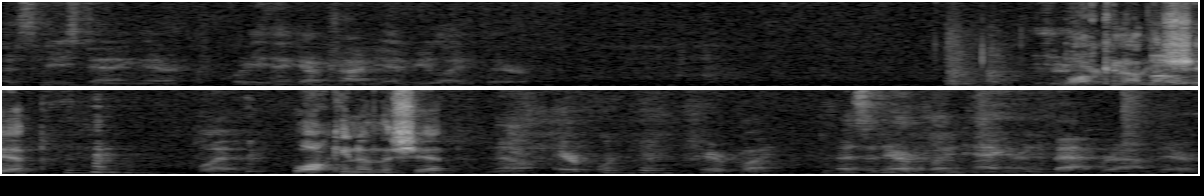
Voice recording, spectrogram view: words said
That's me standing there. What do you think I'm trying to emulate there? Walking on the ship? What? Walking on the ship? No, airplane. Airplane. That's an airplane hangar in the background there.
